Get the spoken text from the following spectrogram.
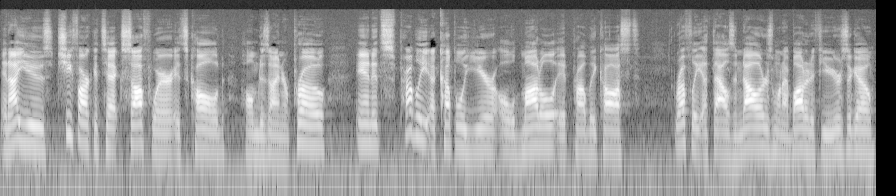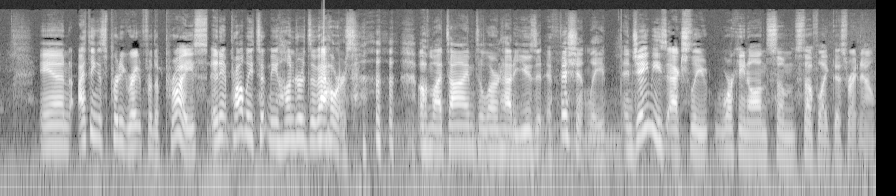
and I use Chief Architect software. It's called Home Designer Pro, and it's probably a couple year old model. It probably cost roughly $1,000 when I bought it a few years ago. And I think it's pretty great for the price. And it probably took me hundreds of hours of my time to learn how to use it efficiently. And Jamie's actually working on some stuff like this right now.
